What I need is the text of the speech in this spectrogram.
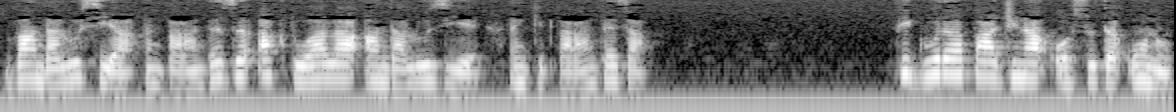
Vandalusia, în paranteză actuala Andaluzie, închid paranteza. Figură pagina 101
